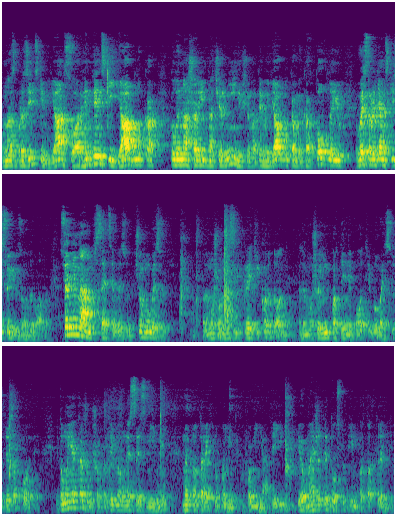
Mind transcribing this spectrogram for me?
у нас бразильське м'ясо, аргентинські яблука. Коли наша рідна Чернігівщина тими яблуками, картоплею весь Радянський Союз годувала. Сьогодні нам все це везуть. Чому везуть? Тому що в нас відкриті кордони, тому що імпортний непотріб увесь сюди заходить. І тому я кажу, що потрібно внести зміни, митно-тарифну політику, поміняти її і обмежити доступ імпорту в країну.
